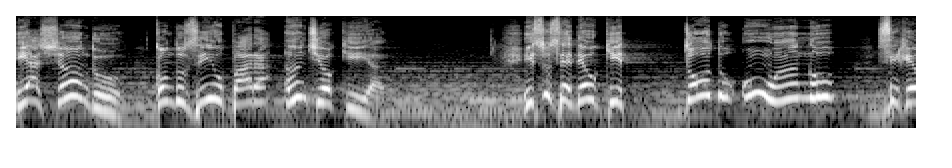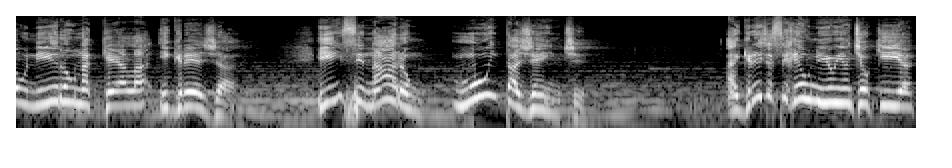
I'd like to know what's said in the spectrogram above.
e achando, conduziu para Antioquia. E sucedeu que todo um ano se reuniram naquela igreja e ensinaram muita gente. A igreja se reuniu em Antioquia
